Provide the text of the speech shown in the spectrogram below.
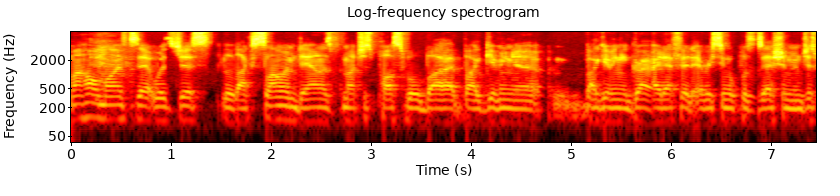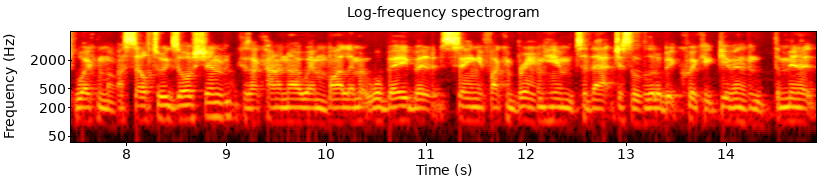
my whole mindset was just like slow him down as much as possible by by giving a by giving a great effort every single possession and just working myself to exhaustion because I kind of know where my limit will be, but seeing if I can bring him to that just a little bit quicker, given the minute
